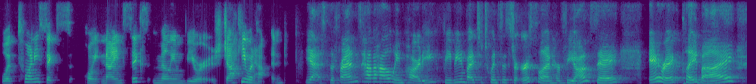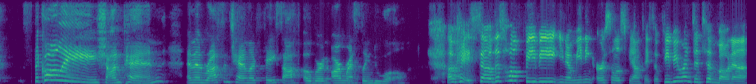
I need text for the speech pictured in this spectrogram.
with 26.96 million viewers. Jackie, what happened? Yes, the friends have a Halloween party. Phoebe invites her twin sister Ursula and her fiance, Eric, played by Spicoli, Sean Penn, and then Ross and Chandler face off over an arm wrestling duel. Okay, so this whole Phoebe, you know, meeting Ursula's fiance. So Phoebe runs into Mona,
